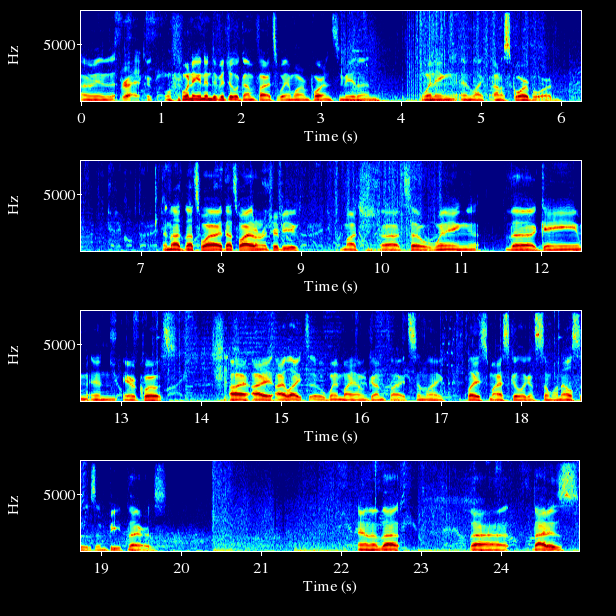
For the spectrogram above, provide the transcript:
I mean, Right. winning an individual gunfight is way more important to me than winning in like on a scoreboard. And that that's why that's why I don't attribute much uh, to winning the game in air quotes. I, I I like to win my own gunfights and like place my skill against someone else's and beat theirs. And that that that is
